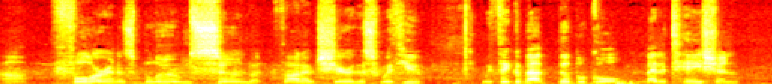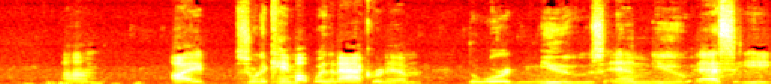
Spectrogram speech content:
uh, fuller in its blooms soon, but thought I'd share this with you. We think about biblical meditation. Um, I sort of came up with an acronym, the word muse, M U S E,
